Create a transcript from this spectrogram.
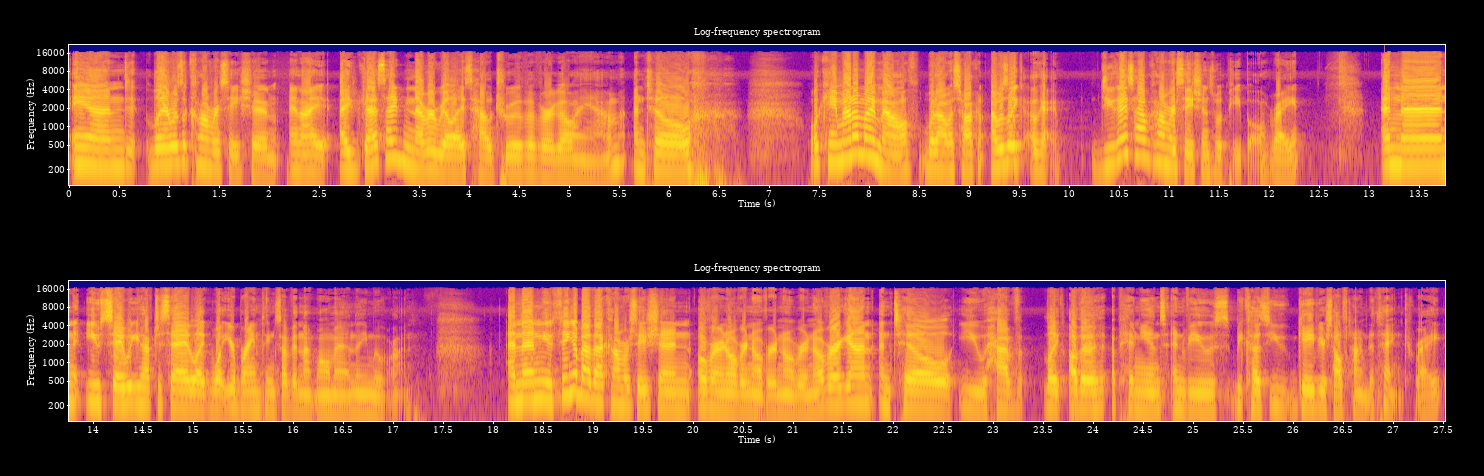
and there was a conversation and i i guess I'd never realized how true of a virgo i am until what came out of my mouth when i was talking i was like okay do you guys have conversations with people right? And then you say what you have to say like what your brain thinks of in that moment and then you move on. And then you think about that conversation over and over and over and over and over again until you have like other opinions and views because you gave yourself time to think right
